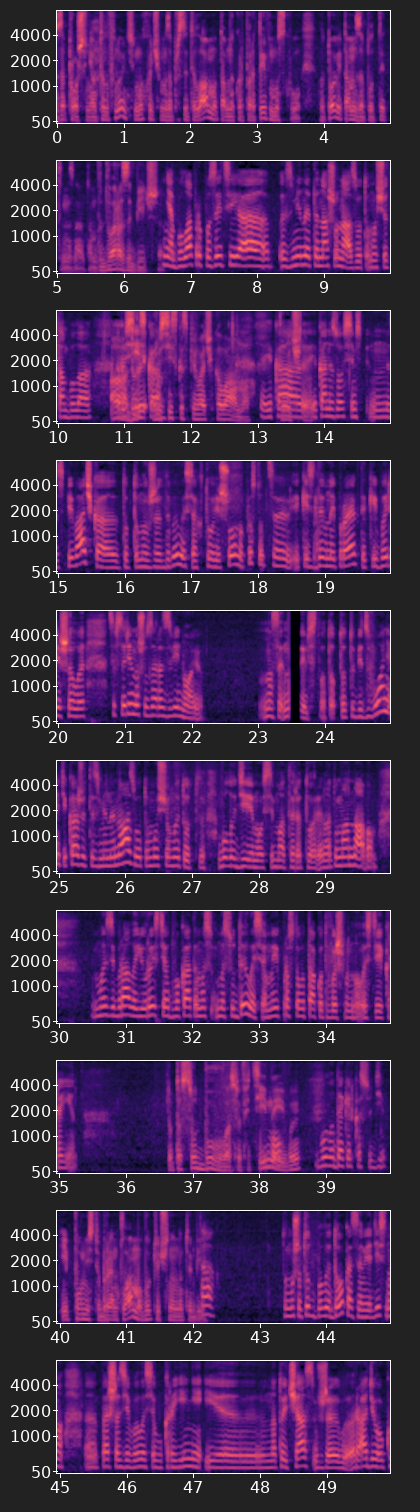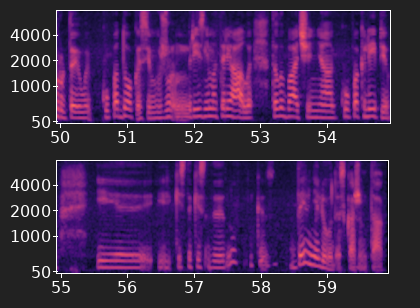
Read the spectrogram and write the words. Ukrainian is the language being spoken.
запрошення. От телефонують, ми хочемо запросити ламу там на корпоратив в Москву. Готові там заплатити, не знаю, там в два рази більше. Ні, була пропозиція змінити нашу назву, тому що там була А, російська. російська співачка лама. яка, Точно. яка не зовсім не співачка. Тобто ми вже дивилися, хто і що. Ну просто це якийсь дивний проект, який вирішили. Це все рівно, що зараз з війною. Тобто тобі дзвонять і кажуть, ти зміни назву, тому що ми тут володіємо всіма територіями. Тому на вам. Ми зібрали юристів, адвокатів, ми, ми судилися, ми їх просто отак от вишвернули з цієї країни. Тобто суд був у вас офіційний, Бо, і ви Було декілька судів. і повністю бренд лама виключно на тобі. Так. Тому що тут були докази. Я дійсно е, перша з'явилася в Україні, і е, на той час вже радіо крутили, купа доказів, різні матеріали, телебачення, купа кліпів. І, якісь такі ну, які дивні люди, скажімо так.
